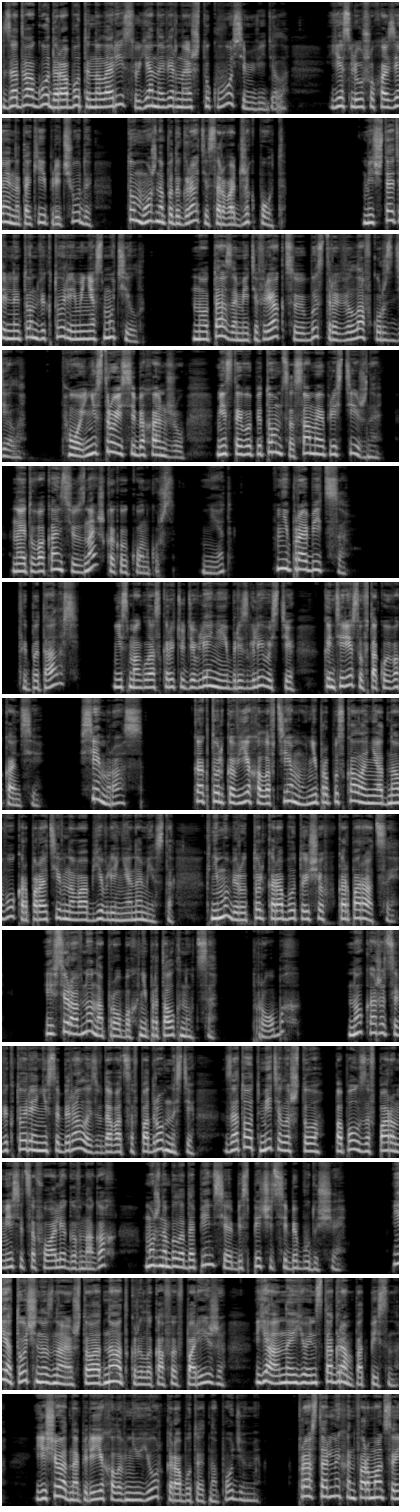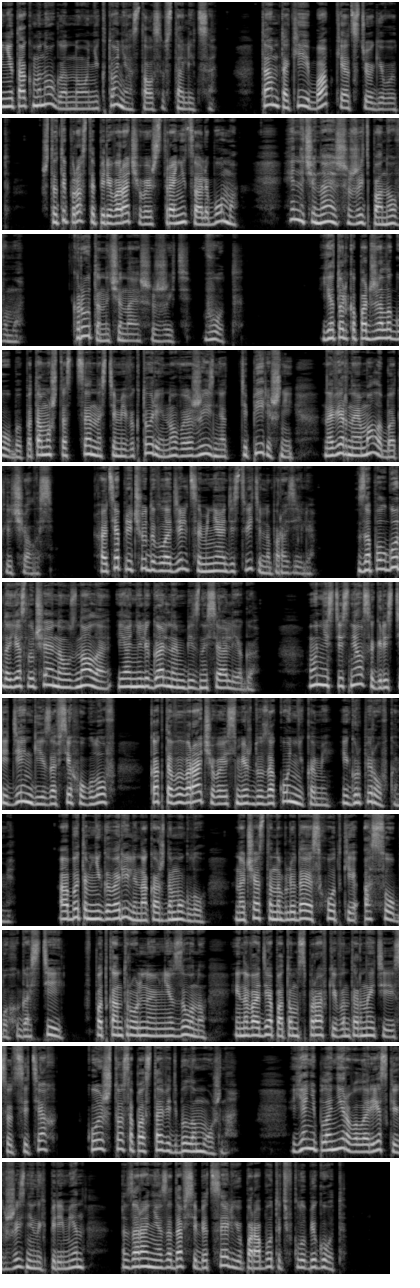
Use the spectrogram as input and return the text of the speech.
За два года работы на Ларису я, наверное, штук восемь видела. Если уж у хозяина такие причуды, то можно подыграть и сорвать джекпот. Мечтательный тон Виктории меня смутил. Но та, заметив реакцию, быстро ввела в курс дела. «Ой, не строй из себя ханжу. Место его питомца самое престижное. На эту вакансию знаешь, какой конкурс?» «Нет». «Не пробиться». «Ты пыталась?» Не смогла скрыть удивление и брезгливости к интересу в такой вакансии. «Семь раз». Как только въехала в тему, не пропускала ни одного корпоративного объявления на место. К нему берут только работающих в корпорации. И все равно на пробах не протолкнуться. Пробах? Но, кажется, Виктория не собиралась вдаваться в подробности, зато отметила, что, поползав пару месяцев у Олега в ногах, можно было до пенсии обеспечить себе будущее. Я точно знаю, что одна открыла кафе в Париже, я на ее Инстаграм подписана. Еще одна переехала в Нью-Йорк и работает на подиуме. Про остальных информации не так много, но никто не остался в столице. Там такие бабки отстегивают, что ты просто переворачиваешь страницу альбома и начинаешь жить по-новому. Круто начинаешь жить. Вот. Я только поджала губы, потому что с ценностями Виктории новая жизнь от теперешней, наверное, мало бы отличалась. Хотя причуды владельца меня действительно поразили. За полгода я случайно узнала и о нелегальном бизнесе Олега. Он не стеснялся грести деньги изо всех углов, как-то выворачиваясь между законниками и группировками. Об этом не говорили на каждом углу, но часто наблюдая сходки особых гостей в подконтрольную мне зону и наводя потом справки в интернете и соцсетях, кое-что сопоставить было можно. Я не планировала резких жизненных перемен, заранее задав себе целью поработать в клубе год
